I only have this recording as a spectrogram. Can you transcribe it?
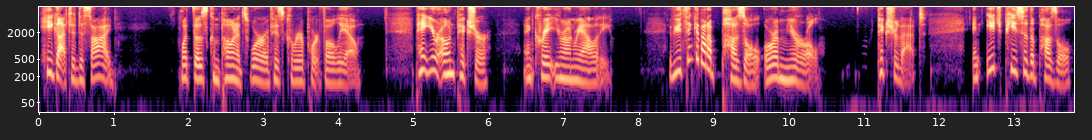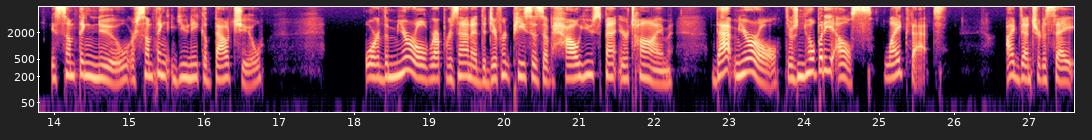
he got to decide what those components were of his career portfolio. Paint your own picture and create your own reality. If you think about a puzzle or a mural, picture that. And each piece of the puzzle is something new or something unique about you, or the mural represented the different pieces of how you spent your time. That mural, there's nobody else like that. I'd venture to say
